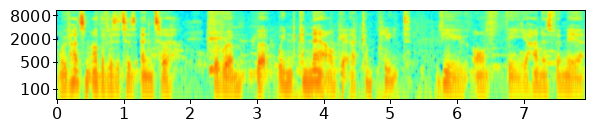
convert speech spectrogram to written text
We've had some other visitors enter the room, but we can now get a complete view of the Johannes Vermeer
